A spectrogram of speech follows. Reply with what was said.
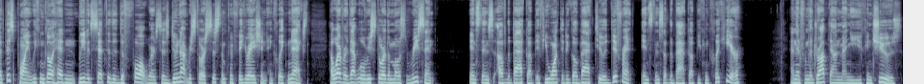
At this point, we can go ahead and leave it set to the default where it says do not restore system configuration and click next. However, that will restore the most recent instance of the backup. If you wanted to go back to a different instance of the backup, you can click here. And then from the drop down menu, you can choose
